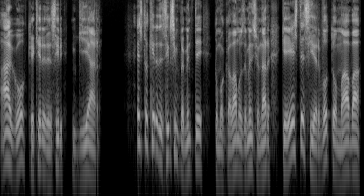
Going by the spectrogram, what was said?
hago, que quiere decir guiar. Esto quiere decir simplemente, como acabamos de mencionar, que este siervo tomaba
